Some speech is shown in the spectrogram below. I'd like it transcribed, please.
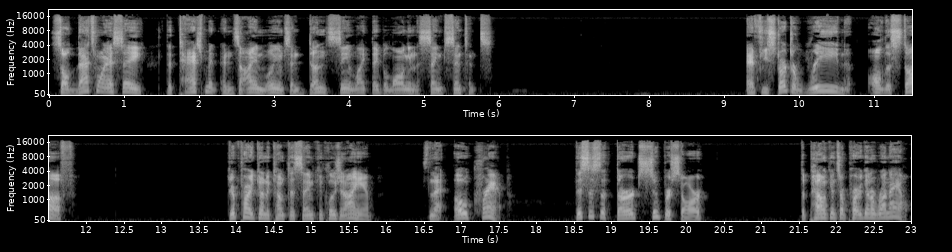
So that's why I say detachment and Zion Williamson doesn't seem like they belong in the same sentence. And if you start to read all this stuff, you're probably going to come to the same conclusion I am. It's that, oh crap, this is the third superstar the Pelicans are probably going to run out.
